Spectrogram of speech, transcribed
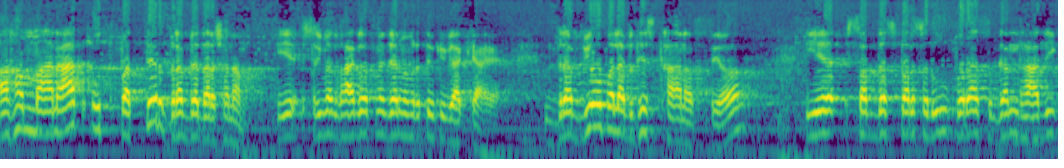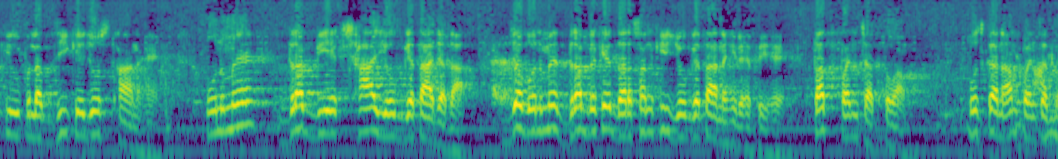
अहम मानात उत्पत्तिर द्रव्य दर्शनम ये श्रीमद भागवत में जन्म मृत्यु की व्याख्या है। द्रव्योपलब्धि स्थान से ये शब्द स्पर्श रूप रस गंध आदि की उपलब्धि के जो स्थान है उनमें द्रव्य इच्छा योग्यता जदा। जब उनमें द्रव्य के दर्शन की योग्यता नहीं रहती है तत्पंचत्वम उसका नाम पंचत्व।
